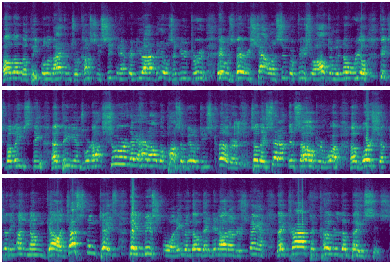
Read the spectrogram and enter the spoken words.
Although the people of Athens were constantly seeking after new ideals and new truth, it was very shallow and superficial, often with no real fixed beliefs. The Athenians were not sure they had all the possibilities covered, so they set up this altar of worship to the unknown God, just in case they missed one, even though they did not understand. They tried to cover the bases.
